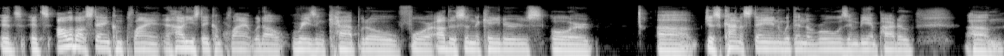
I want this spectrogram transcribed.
it's it's all about staying compliant and how do you stay compliant without raising capital for other syndicators or uh, just kind of staying within the rules and being part of um,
